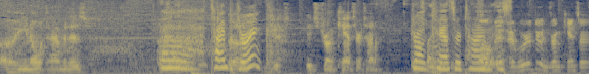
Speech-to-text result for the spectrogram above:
Uh, you know what time it is? Time to Uh, drink. It's, it's drunk cancer time. Drunk cancer time Well, is. if, if we were doing drunk cancer,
